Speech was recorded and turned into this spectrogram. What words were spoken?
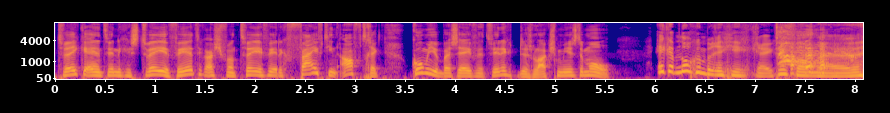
2 keer 21 is 42. Als je van 42 15 aftrekt, kom je bij 27. Dus Lakshmi is de mol. Ik heb nog een berichtje gekregen van... eh,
